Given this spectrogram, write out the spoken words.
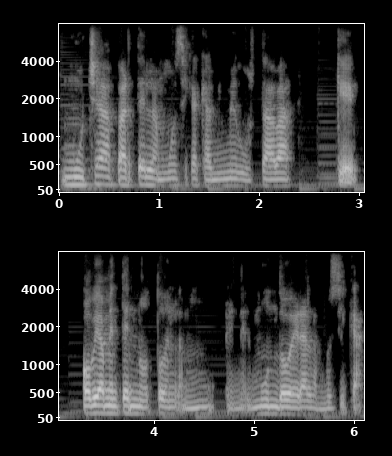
mucha parte de la música que a mí me gustaba, que obviamente no todo en, en el mundo era la música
